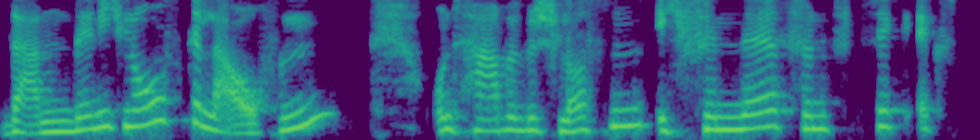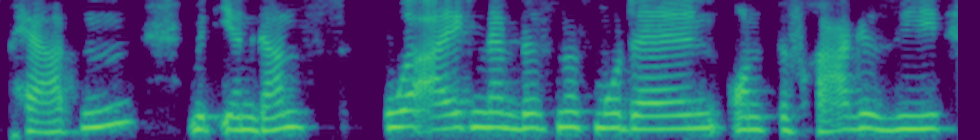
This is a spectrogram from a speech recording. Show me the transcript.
dann bin ich losgelaufen und habe beschlossen, ich finde 50 Experten mit ihren ganz ureigenen Businessmodellen und befrage sie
